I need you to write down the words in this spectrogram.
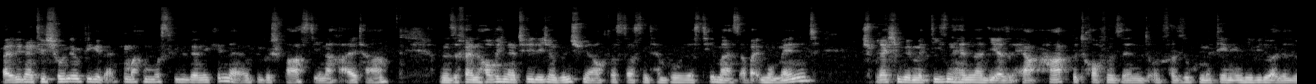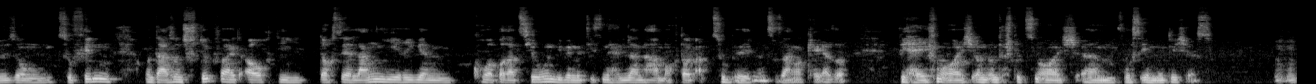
weil du natürlich schon irgendwie Gedanken machen musst, wie du deine Kinder irgendwie bespaßt, je nach Alter. Und insofern hoffe ich natürlich und wünsche mir auch, dass das ein temporäres Thema ist. Aber im Moment sprechen wir mit diesen Händlern, die also hart betroffen sind und versuchen mit denen individuelle Lösungen zu finden und da so ein Stück weit auch die doch sehr langjährigen Kooperationen, die wir mit diesen Händlern haben, auch dort abzubilden und zu sagen, okay, also wir helfen euch und unterstützen euch, ähm, wo es eben möglich ist. Mhm.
